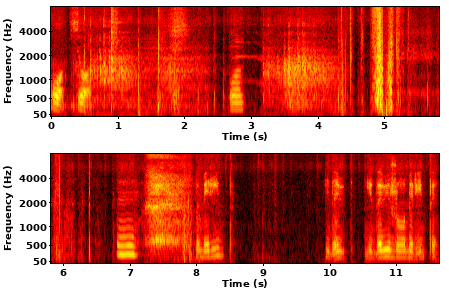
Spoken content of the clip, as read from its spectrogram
О, все. О. Лабиринт. Недови- Ненавижу лабиринты.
